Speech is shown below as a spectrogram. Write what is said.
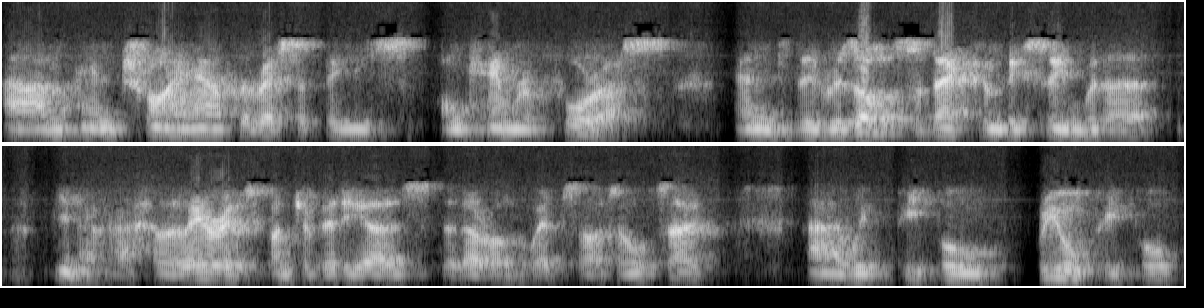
um, and try out the recipes on camera for us. And the results of that can be seen with a, you know, a hilarious bunch of videos that are on the website also, uh, with people, real people,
